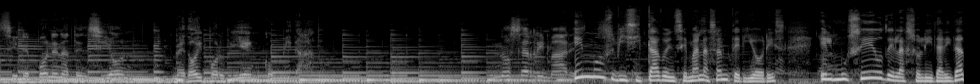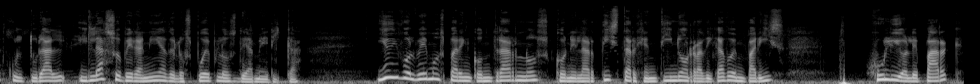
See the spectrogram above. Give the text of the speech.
Si le ponen atención, me doy por bien convidado. Hemos visitado en semanas anteriores el Museo de la Solidaridad Cultural y la Soberanía de los Pueblos de América. Y hoy volvemos para encontrarnos con el artista argentino radicado en París, Julio Leparc,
